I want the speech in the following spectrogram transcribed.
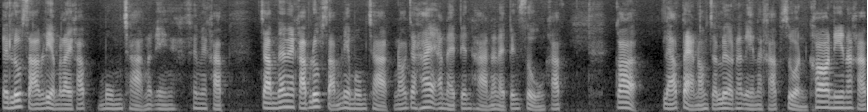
เป็นรูปสามเหลี่ยมอะไรครับ มุมฉากนั่นเองใช่ไหมครับจำได้ไหมครับ รูปสามเหลี่ยมมุมฉากน้องจะให้อันไหนเป็นฐานอันไหนเป็นสูงครับ ก็แล้วแต่น้องจะเลือกนั่นเองนะครับ ส่วนข้อนี้นะครับ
